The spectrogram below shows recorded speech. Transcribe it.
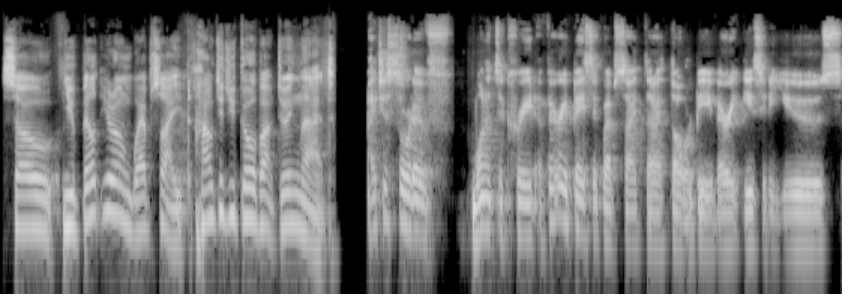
So you built your own website. How did you go about doing that? I just sort of wanted to create a very basic website that I thought would be very easy to use,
